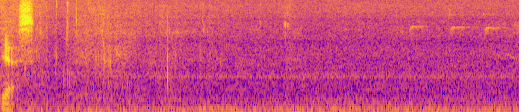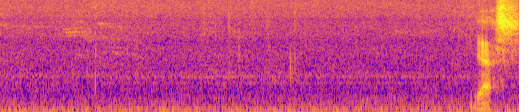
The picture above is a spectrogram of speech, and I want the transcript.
Yes. Yes.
